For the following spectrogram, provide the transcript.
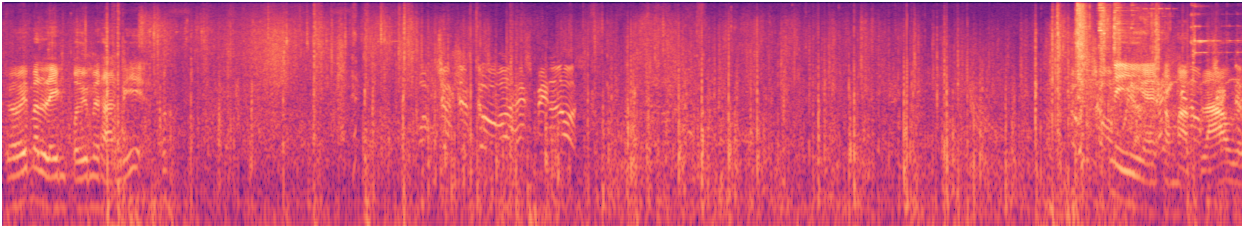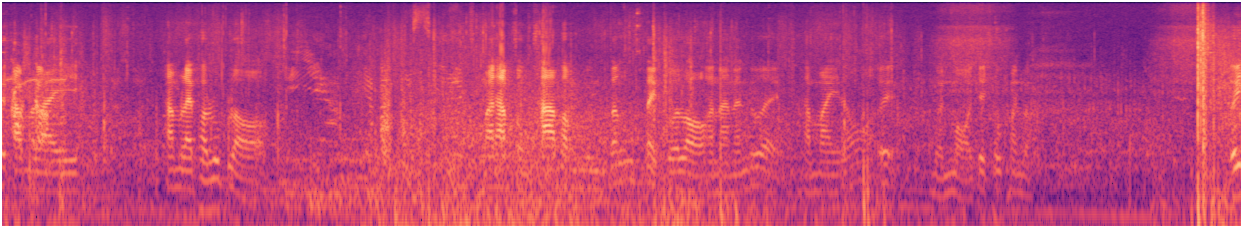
เฮ้ยมันเล็งปืนมาทางนี้ Objective Dora has been lost. นี่ไงขมับล้าวเลยทำอะไรทำอะไรเพ่อรูปหล่อ มาทำสงครามทำมึงต้องแต่งตัวหล่อขนาดนั้นด้วยทำไมเนาะเอ้ย เหมือนหมอจะชุบมันวะเฮ้ย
